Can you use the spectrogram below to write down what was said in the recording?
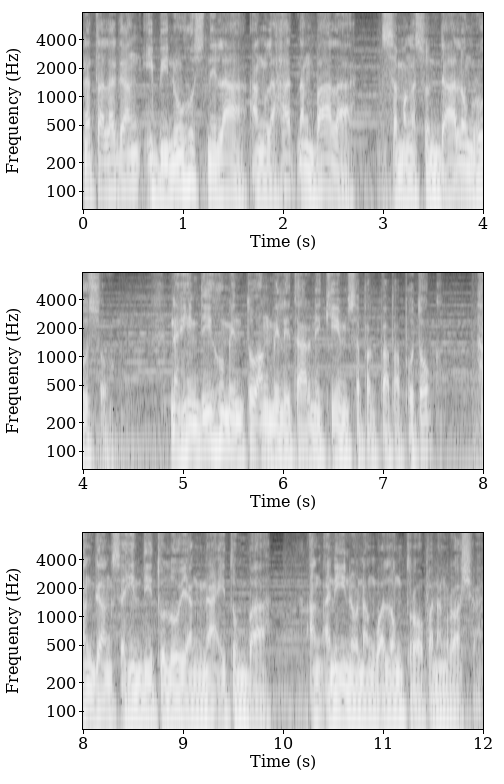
na talagang ibinuhos nila ang lahat ng bala sa mga sundalong Ruso na hindi huminto ang militar ni Kim sa pagpapaputok hanggang sa hindi tuluyang naitumba ang anino ng walong tropa ng Russia.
